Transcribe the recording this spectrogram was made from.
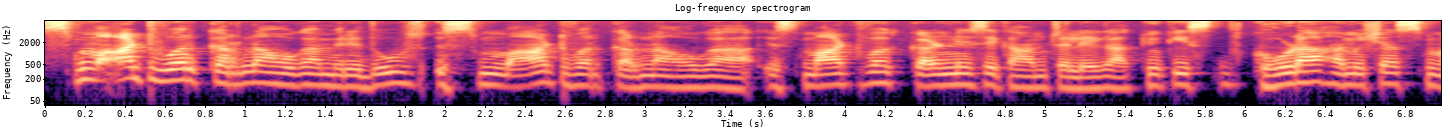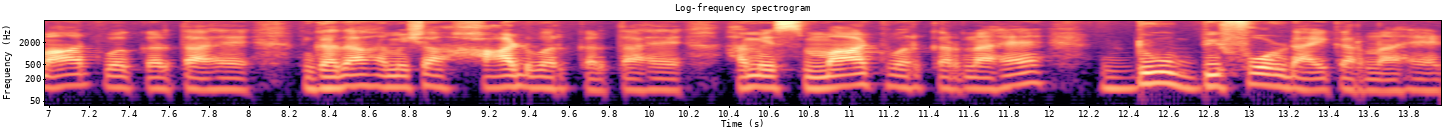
स्मार्ट वर्क करना होगा मेरे दोस्त, स्मार्ट वर्क करना होगा। स्मार्ट वर्क करने से काम चलेगा, क्योंकि घोड़ा हमेशा स्मार्ट वर्क करता है, गधा हमेशा हार्ड वर्क करता है। हमें स्मार्ट वर्क करना है, डू बिफोर डाई करना है,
